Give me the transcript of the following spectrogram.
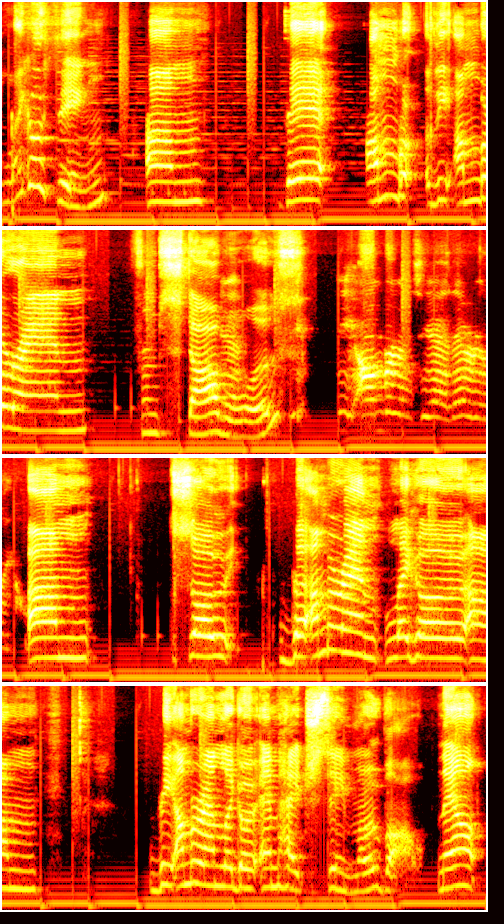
Lego thing. Um, they're Umber the Umbaran from Star Yeah. Wars. The Umbarans, yeah, they're really cool. Um, so the Umbaran Lego, um, the Umbaran Lego MHC Mobile. Now,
